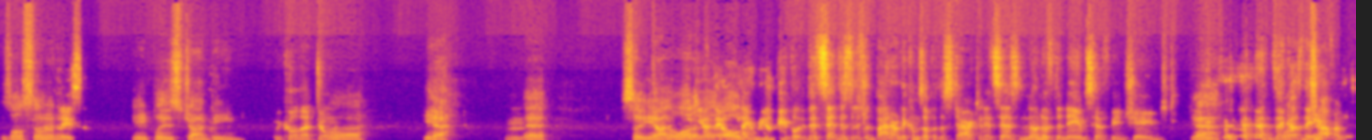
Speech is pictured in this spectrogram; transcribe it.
is also Donald in it. Gleeson. He plays John Dean. We call that Donald. Uh, yeah. Mm. So yeah, a lot of they all oh, play real people. That said, there's a little banner that comes up at the start, and it says none of the names have been changed yeah. because they Ju- haven't.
